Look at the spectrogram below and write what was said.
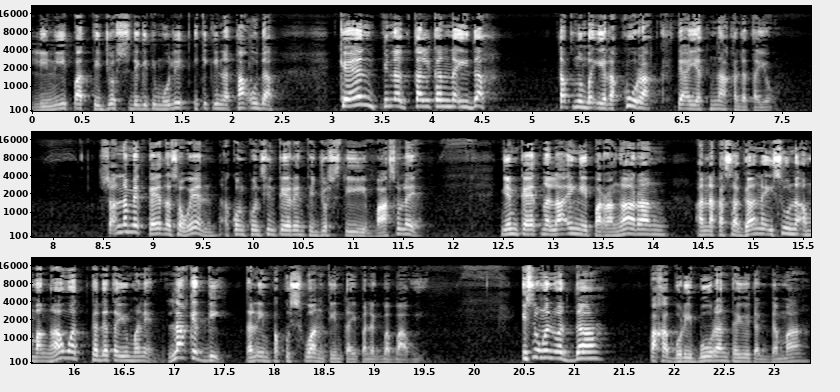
linipat ti Diyos digiti mulit iti kinatao da, ken pinagtalkan na ida, tapno mairakurak ti ayat na kada tayo. Saan namet kayat asawen, akon konsinterin ti Diyos ti basulaya. Ngem kayat na laing ay parangarang, ang nakasagana isuna ang mangawat kada tayo manin. Lakit di, tanim papuswan tintay panagbabawi. Isungan wadda, pakaburiburan tayo tagdama.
